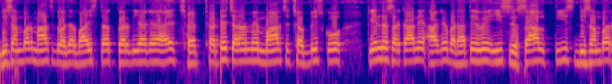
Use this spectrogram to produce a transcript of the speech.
दिसंबर मार्च 2022 तक कर दिया गया है। छठे चरण में मार्च 26 को केंद्र सरकार ने आगे बढ़ाते हुए इस साल 30 दिसंबर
